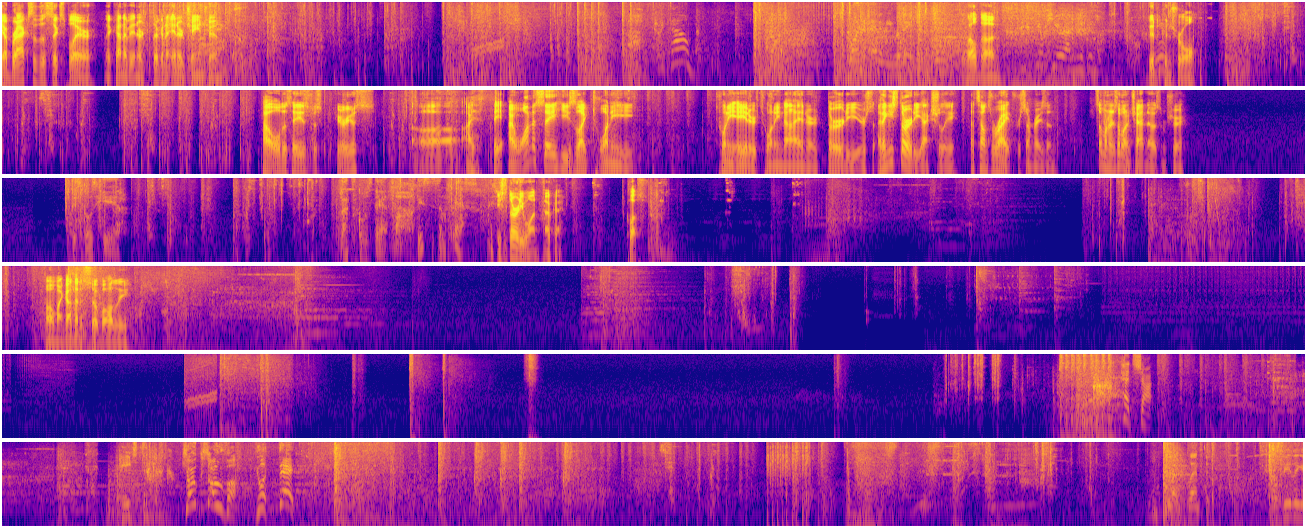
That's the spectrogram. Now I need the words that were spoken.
Yeah, Brax is the sixth player. They kind of inter they're gonna interchange him. Well done. Good control. How old is Hayes? Just curious. Uh, I think I want to say he's like 20, 28 or 29 or 30 or so. I think he's 30 actually. That sounds right for some reason. Someone, someone in chat knows, I'm sure. This goes here. That goes there. Oh, this is a yes. This He's 31. Okay, close. Oh my god, that is so ballsy.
